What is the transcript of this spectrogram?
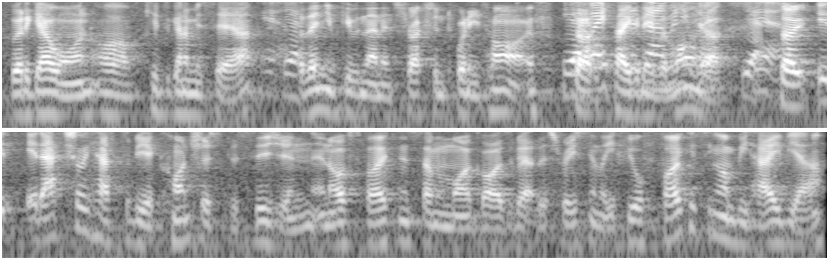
We've got to go on. Oh, kids are going to miss out. Yeah. But then you've given that instruction 20 times, Yeah. so it's Waste the taken even time longer. anyway. Yeah. So it, it actually has to be a conscious decision. And I've spoken to some of my guys about this recently. If you're focusing on behaviour,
